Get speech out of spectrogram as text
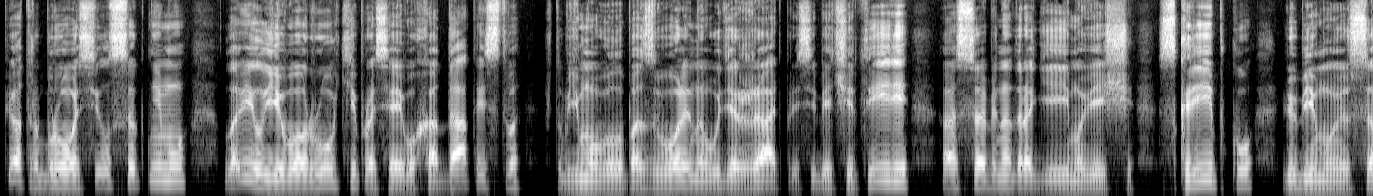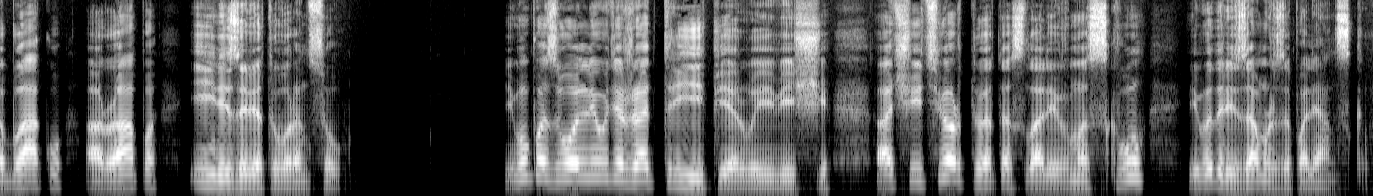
Петр бросился к нему, ловил его руки, прося его ходатайства, чтобы ему было позволено удержать при себе четыре особенно дорогие ему вещи — скрипку, любимую собаку, арапа и Елизавету Воронцову. Ему позволили удержать три первые вещи, а четвертую отослали в Москву и выдали замуж за Полянского.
